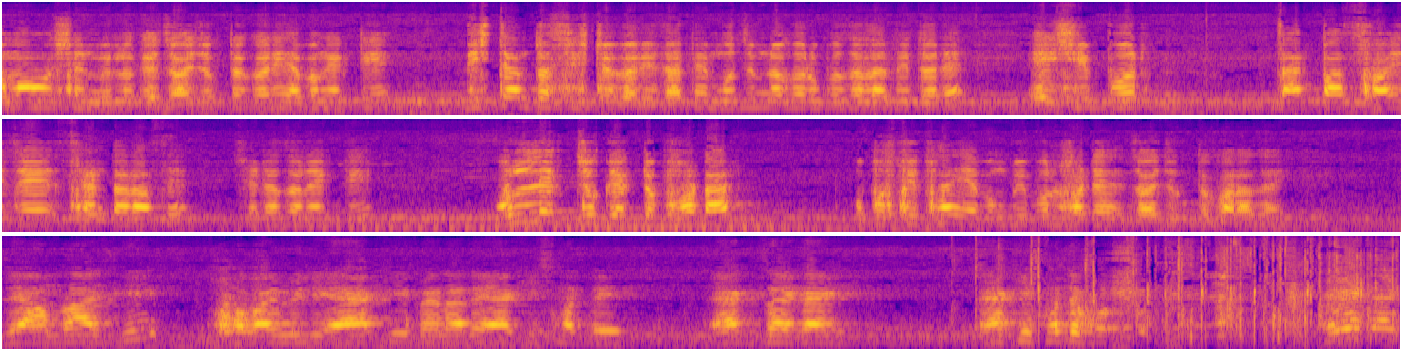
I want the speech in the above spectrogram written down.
আমা হোসেন মিলুকে জয়যুক্ত করি এবং একটি দৃষ্টান্ত সৃষ্টি করি যাতে মুজিবনগর উপজেলার ভিতরে এই শিবপুর চার পাঁচ ছয় যে সেন্টার আছে, সেটা যেন একটি উল্লেখযোগ্য একটা ভোটার উপস্থিত হয় এবং বিপুল ভোটে জয়যুক্ত করা যায় যে আমরা আজকে সবাই মিলে একই ব্যানারে, একই সাথে, এক জায়গায়, একই সাথে ভোট করছি এইটাই।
